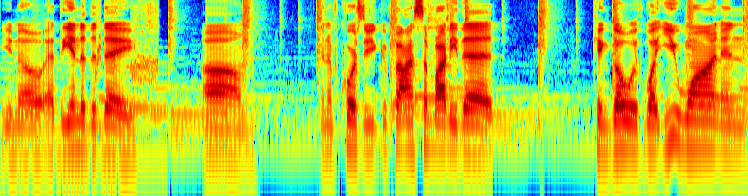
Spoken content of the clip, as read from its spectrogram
you know, at the end of the day. Um and of course, if you can find somebody that can go with what you want and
